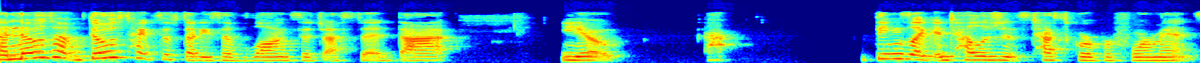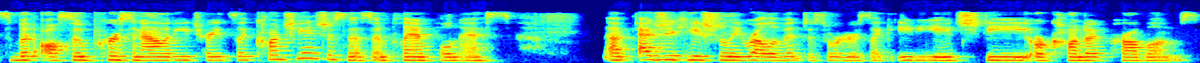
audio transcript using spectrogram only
And those have, those types of studies have long suggested that, you know, things like intelligence test score performance, but also personality traits like conscientiousness and planfulness, um, educationally relevant disorders like ADHD or conduct problems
